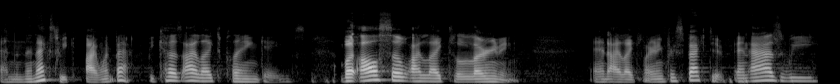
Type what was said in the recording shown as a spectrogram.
And then the next week I went back because I liked playing games. But also I liked learning and I liked learning perspective. And as we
